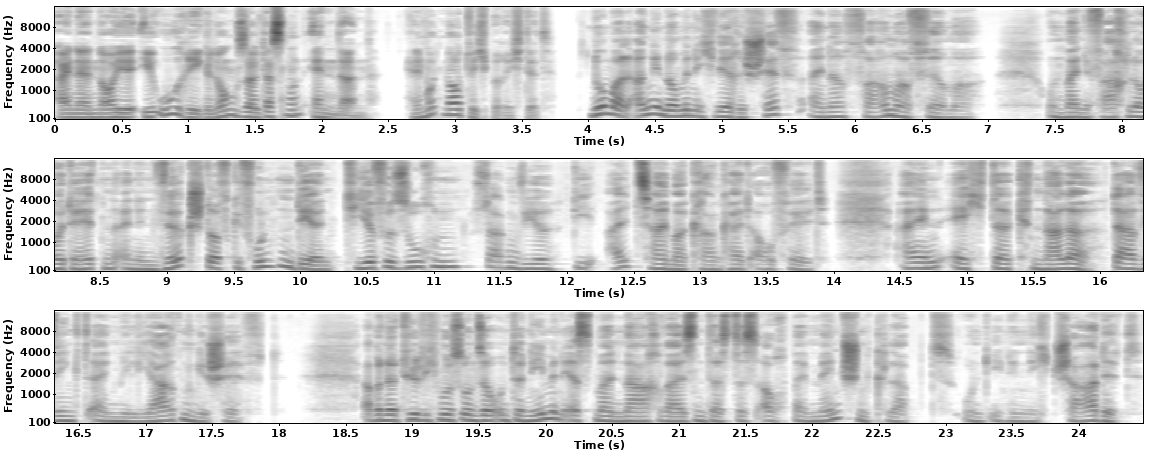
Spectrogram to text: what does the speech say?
Eine neue EU-Regelung soll das nun ändern. Helmut Nordwig berichtet. Nur mal angenommen, ich wäre Chef einer Pharmafirma und meine Fachleute hätten einen Wirkstoff gefunden, der in Tierversuchen, sagen wir, die Alzheimer-Krankheit aufhält. Ein echter Knaller, da winkt ein Milliardengeschäft. Aber natürlich muss unser Unternehmen erstmal nachweisen, dass das auch bei Menschen klappt und ihnen nicht schadet.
